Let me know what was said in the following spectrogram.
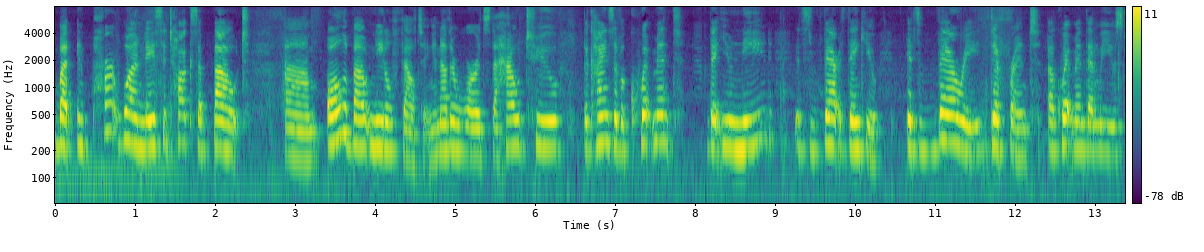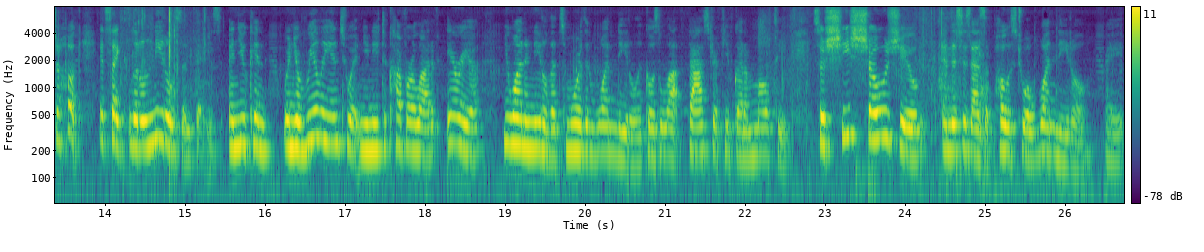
But in part one, Neysa talks about um, all about needle felting. In other words, the how to, the kinds of equipment that you need. It's very, thank you it's very different equipment than we used to hook. It's like little needles and things. And you can, when you're really into it and you need to cover a lot of area, you want a needle that's more than one needle. It goes a lot faster if you've got a multi. So she shows you, and this is as opposed to a one needle, right?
